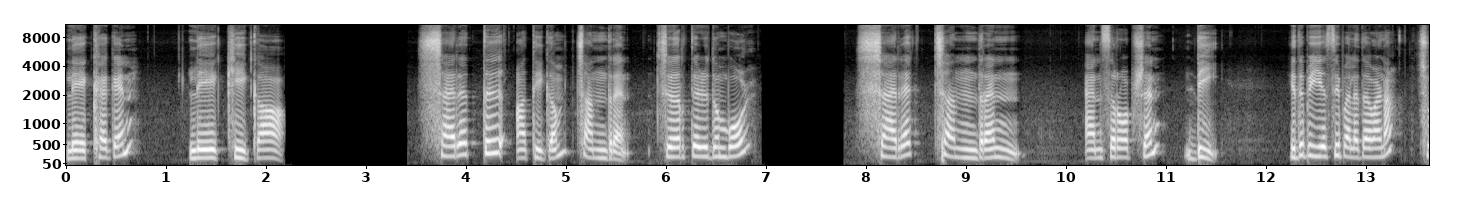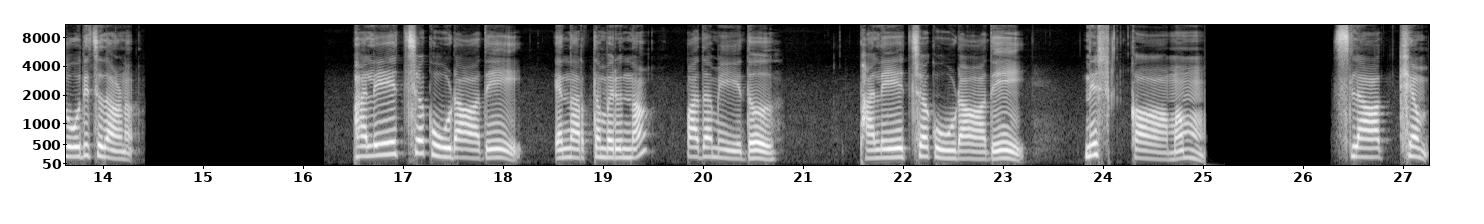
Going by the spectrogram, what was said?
ലേഖകൻ ലേഖിക. ശരത്ത് അധികം ചന്ദ്രൻ. ചേർത്തെഴുതുമ്പോൾ ശരചന്ദ്രൻ ആൻസർ ഓപ്ഷൻ ഡി ഇത് പി എസ് സി പലതവണ ചോദിച്ചതാണ്. ഫലേച്ഛ കൂടാതെ എന്നർത്ഥം വരുന്ന പദമേത്? ഫലേച്ഛ കൂടാതെ നിഷ്കാമം. ശ്ലാഘ്യം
